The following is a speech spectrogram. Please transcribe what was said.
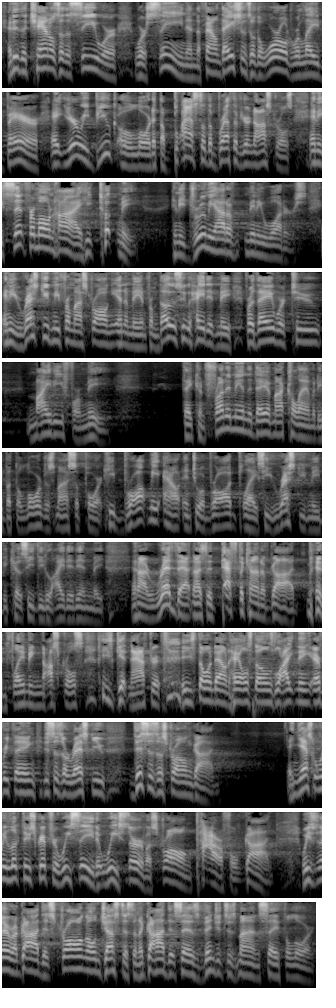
And then the channels of the sea were, were seen and the foundations of the world were laid bare at your rebuke, O Lord, at the blast of the breath of your nostrils. And he sent from on high. He took me and he drew me out of many waters and he rescued me from my strong enemy and from those who hated me, for they were too mighty for me. They confronted me in the day of my calamity, but the Lord was my support. He brought me out into a broad place. He rescued me because he delighted in me. And I read that and I said, that's the kind of God. Man, flaming nostrils. He's getting after it. He's throwing down hailstones, lightning, everything. This is a rescue. This is a strong God. And yes, when we look through scripture, we see that we serve a strong, powerful God. We serve a God that's strong on justice and a God that says, vengeance is mine, saith the Lord.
